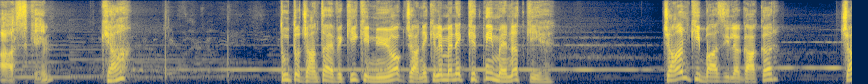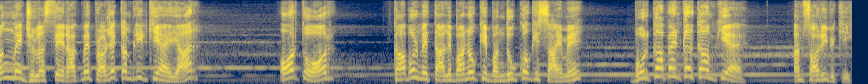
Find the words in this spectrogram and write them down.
Ask him क्या तू तो जानता है विकी कि न्यूयॉर्क जाने के लिए मैंने कितनी मेहनत की है। जान की बाजी लगाकर जंग में झुलसते इराक में प्रोजेक्ट कंप्लीट किया है यार। और तो और काबुल में तालिबानों की बंदूकों के साय में बुरका पहनकर काम किया है। आई एम सॉरी विकी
